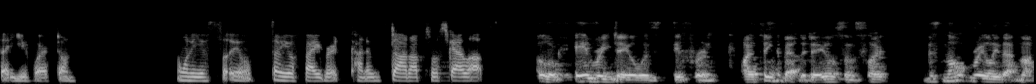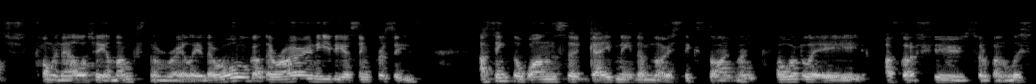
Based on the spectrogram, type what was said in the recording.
that you've worked on? one of your some of your favorite kind of startups or scale ups? Look, every deal is different. I think about the deals and so there's not really that much commonality amongst them. Really, they've all got their own idiosyncrasies. I think the ones that gave me the most excitement, probably I've got a few sort of on list,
